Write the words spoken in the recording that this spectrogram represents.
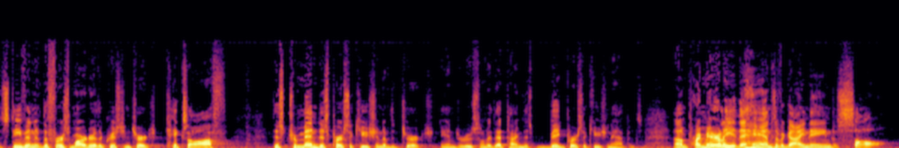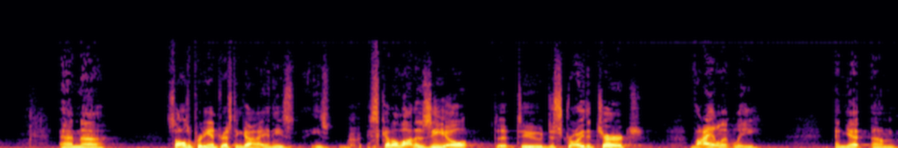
Stephen, the first martyr of the Christian church, kicks off this tremendous persecution of the church in Jerusalem. At that time, this big persecution happens, um, primarily at the hands of a guy named Saul. And uh, Saul's a pretty interesting guy, and he's, he's, he's got a lot of zeal to, to destroy the church violently, and yet um,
